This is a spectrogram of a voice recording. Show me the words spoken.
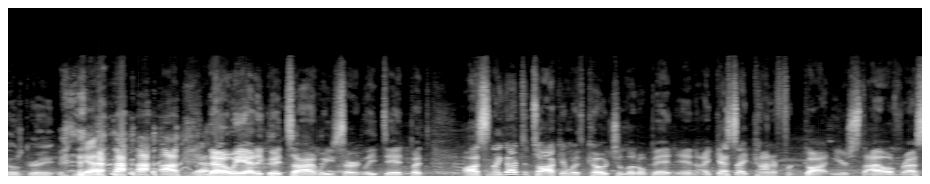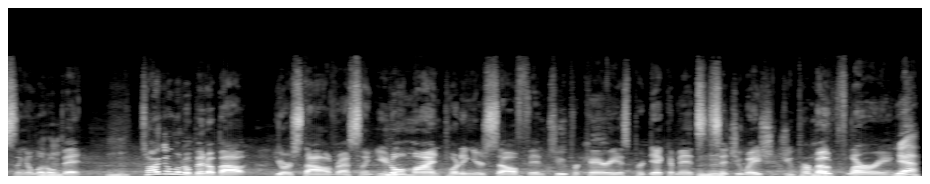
It was great. Yeah. yeah. No, we had a good time. We certainly did. But Austin, I got to talking with Coach a little bit, and I guess I'd kind of forgotten your style of wrestling a little Mm-hmm. bit. Talk a little bit about your style of wrestling. You don't mind putting yourself into precarious predicaments and situations. You promote flurrying. Mm-hmm. Yeah.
